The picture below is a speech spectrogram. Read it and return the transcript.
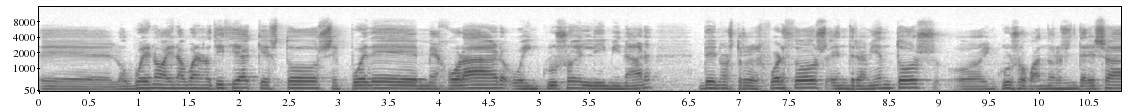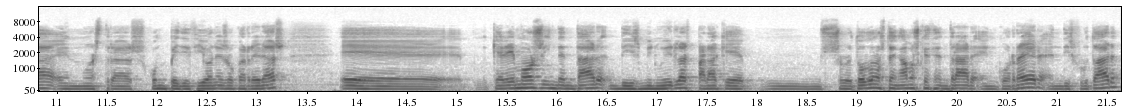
eh, lo bueno, hay una buena noticia, que esto se puede mejorar o incluso eliminar de nuestros esfuerzos, entrenamientos o incluso cuando nos interesa en nuestras competiciones o carreras eh, queremos intentar disminuirlas para que mm, sobre todo nos tengamos que centrar en correr, en disfrutar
